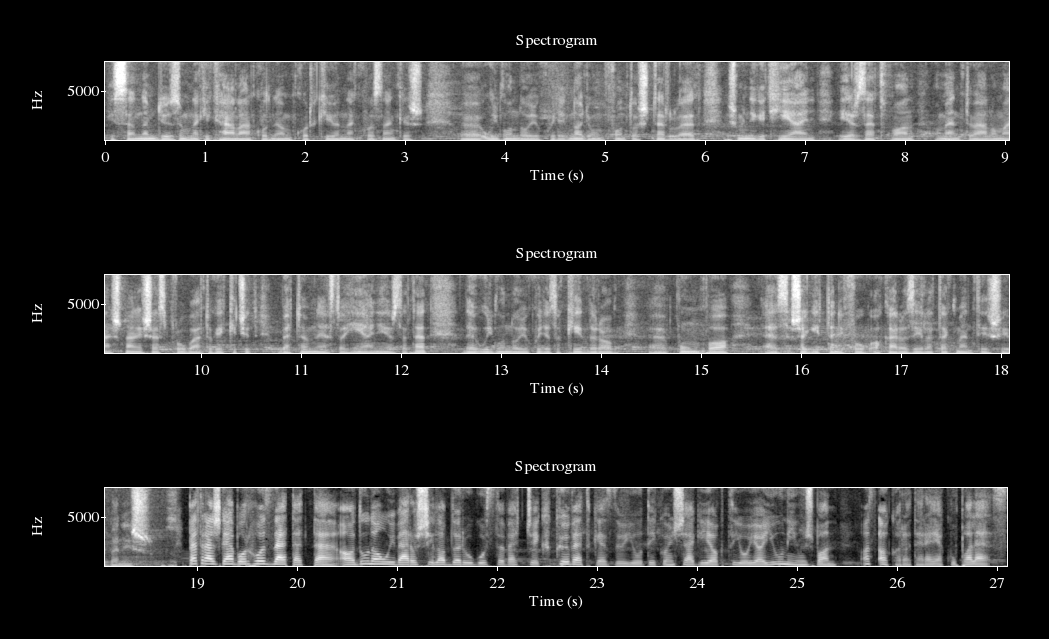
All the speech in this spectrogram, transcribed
hiszen nem győzünk nekik hálálkodni, amikor kijönnek hozzánk, és ö, úgy gondoljuk, hogy egy nagyon fontos terület, és mindig egy hiány érzet van a mentőállomásnál, és ezt próbáltuk egy kicsit betömni ezt a hiányérzetet, de úgy gondoljuk, hogy ez a két darab pumpa, ez segíteni fog akár az életek mentésében is. Petrás Gábor hozzátette, a Dunaújvárosi Labdarúgó Szövetség következő jótékonysági akciója júniusban az Akaratereje kupa lesz.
